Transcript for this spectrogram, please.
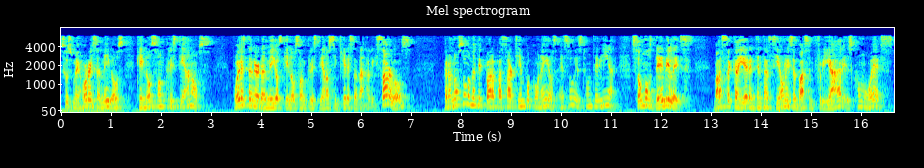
sus mejores amigos, que no son cristianos. Puedes tener amigos que no son cristianos si quieres evangelizarlos, pero no solamente para pasar tiempo con ellos, eso es tontería. Somos débiles, vas a caer en tentaciones, vas a enfriar, es como es.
